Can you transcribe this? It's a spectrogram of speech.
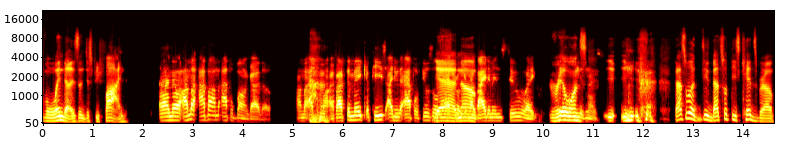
Linda's and just be fine. I know. I'm a I'm an apple bong guy though. I'm an apple bong. if I have to make a piece, I do the apple. It feels a little yeah, natural. no vitamins too. Like real ones. Nice. You, you, that's what, dude. That's what these kids, bro.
